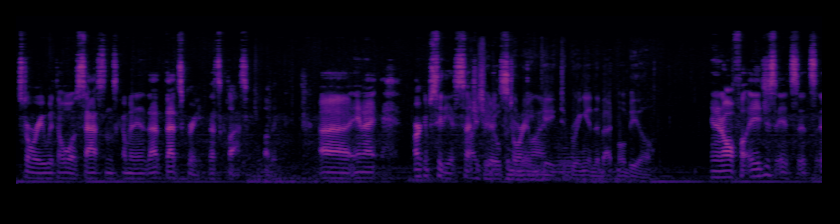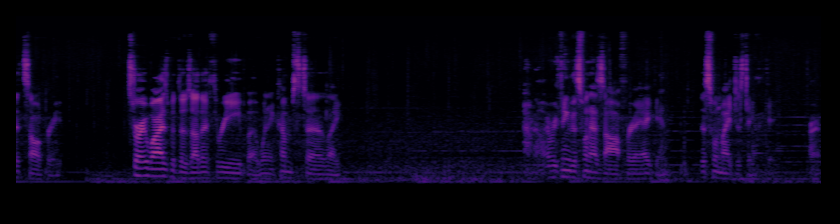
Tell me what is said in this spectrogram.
story with the whole assassins coming in. That that's great. That's classic. Love it. Uh, and I Arkham City has such I a good storyline, gate to bring in the Batmobile. and it all it just it's it's it's all great. Story wise with those other three, but when it comes to like I don't know everything this one has to offer, eh, again, this one might just take the cake. All right,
